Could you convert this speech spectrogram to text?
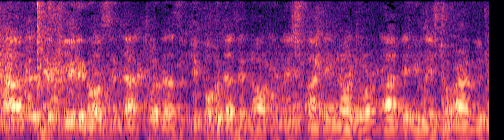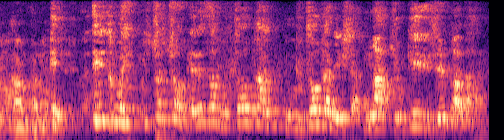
Uh, there's a in Austin that told us people who doesn't know English but they know the, uh, the English to argue in the company. Eh, eh, we, icyo cyongereza mutonganisha mwakibwirije nk'abantu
